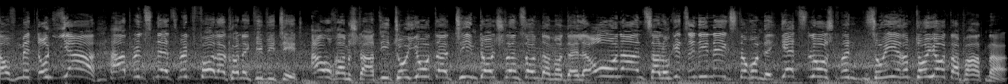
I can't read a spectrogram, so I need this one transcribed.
laufen mit. Und ja, ab ins Netz mit voller Konnektivität. Auch am Start die Toyota Team Deutschland Sondermodelle. Ohne Anzahlung geht's in die nächste Runde. Jetzt los sprinten zu Ihrem Toyota-Partner.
